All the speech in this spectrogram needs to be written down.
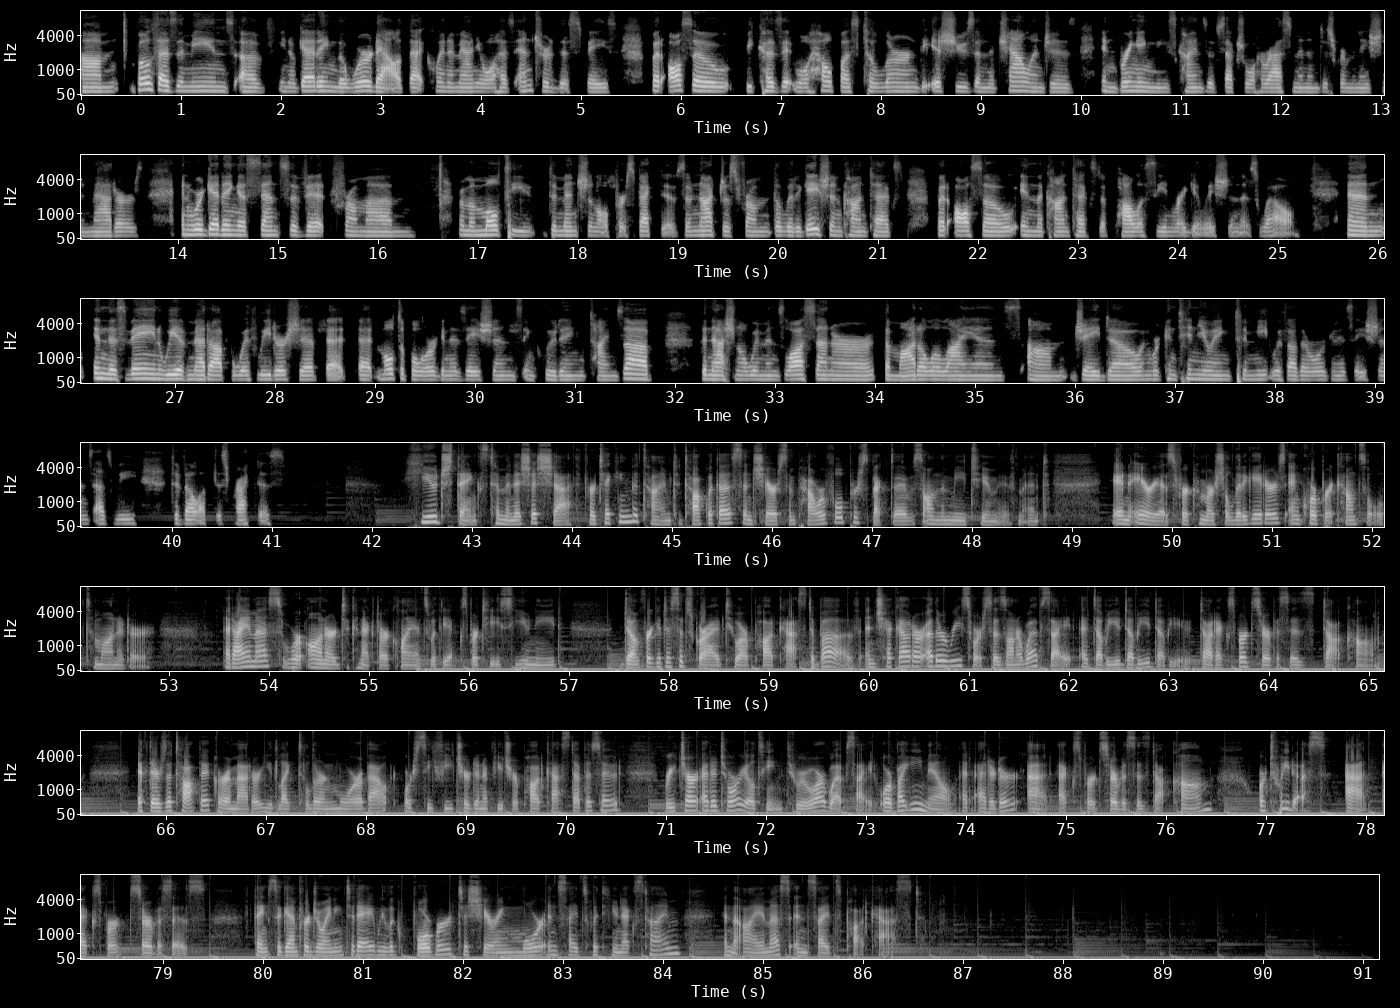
um, both as a means of you know getting the word out that Quinn Emanuel has entered this space, but also because it will help us to learn the issues and the challenges in bringing these kinds of sexual harassment and discrimination matters. And we're getting a sense of it from um, from a multi-dimensional perspective. So not just from the litigation context, but also in the context of policy and regulation as well. And in this vein, we have met up with leadership at, at multiple organizations, including Time's Up, the National Women's Law Center, the Model Alliance, um, and we're continuing to meet with other organizations as we develop this practice. Huge thanks to Manisha Sheth for taking the time to talk with us and share some powerful perspectives on the Me Too movement and areas for commercial litigators and corporate counsel to monitor. At IMS, we're honored to connect our clients with the expertise you need. Don't forget to subscribe to our podcast above and check out our other resources on our website at www.expertservices.com. If there's a topic or a matter you'd like to learn more about or see featured in a future podcast episode, reach our editorial team through our website or by email at editor at expertservices.com or tweet us at expertservices. Thanks again for joining today. We look forward to sharing more insights with you next time in the IMS Insights podcast.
